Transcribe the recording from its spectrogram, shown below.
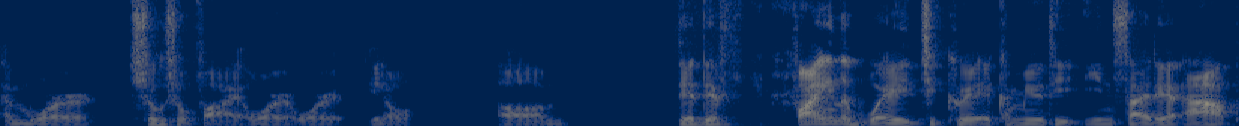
and more socialfi or or you know um, they, they find a way to create a community inside their app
